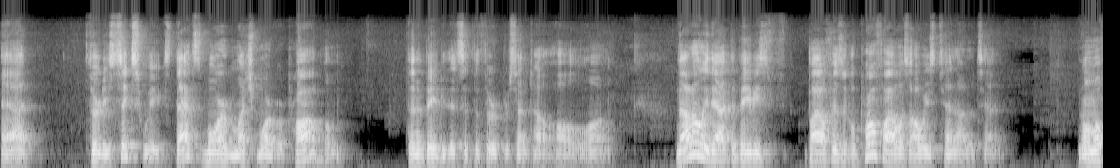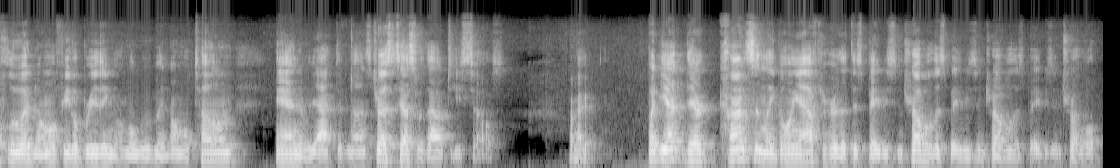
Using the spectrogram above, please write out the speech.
at 36 weeks. That's more, much more of a problem than a baby that's at the third percentile all along. Not only that, the baby's biophysical profile was always 10 out of 10. Normal fluid, normal fetal breathing, normal movement, normal tone, and a reactive non-stress test without decels. All right. But yet they're constantly going after her that this baby's in trouble, this baby's in trouble, this baby's in trouble.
